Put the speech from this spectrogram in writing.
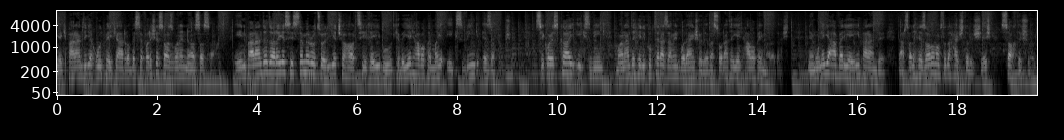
یک پرنده غول پیکر را به سفارش سازمان ناسا ساخت. این پرنده دارای سیستم روتوری چهار ای بود که به یک هواپیمای ایکس وینگ اضافه می‌شد. سیکورسکای ایکس وینگ مانند هلیکوپتر از زمین بلند شده و سرعت یک هواپیما را داشت. نمونه اولیه این پرنده در سال 1986 ساخته شد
